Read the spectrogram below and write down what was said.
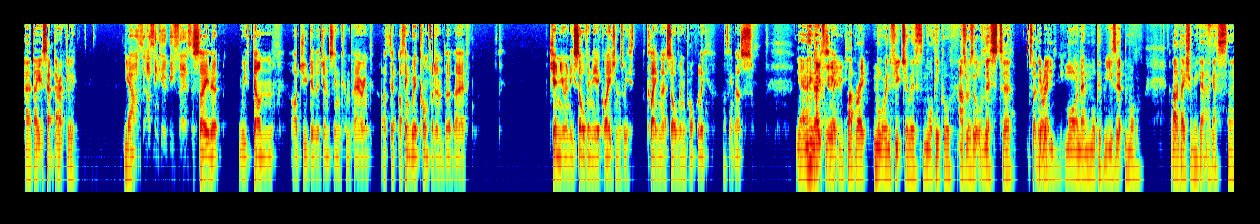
uh, data set directly. Yeah, I, th- I, think it would be fair to say that we've done our due diligence in comparing. I, th- I think we're confident that they're genuinely solving the equations we claim they're solving properly. I think that's yeah, I think hopefully we can collaborate more in the future with more people as a result of this to so that people right. use it more and then more people use it, the more validation we get, I guess. So.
